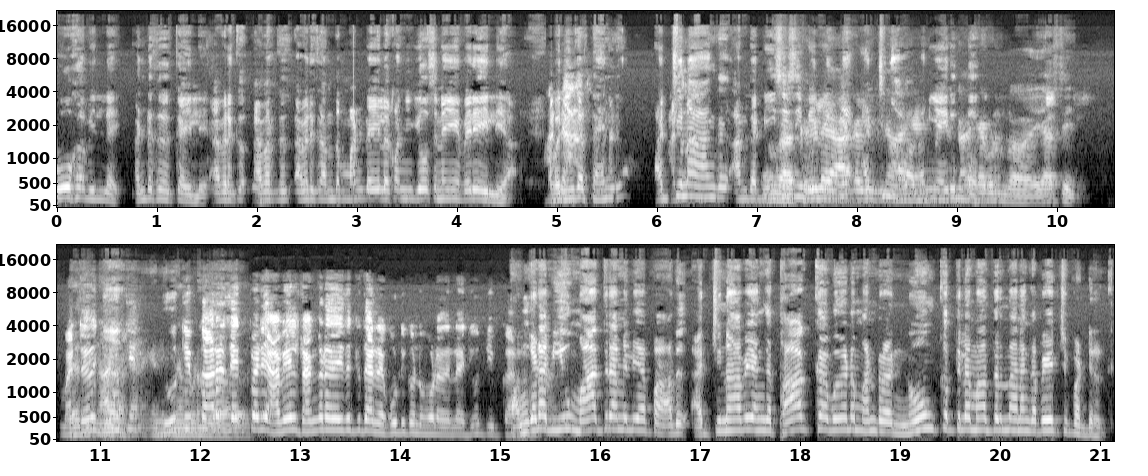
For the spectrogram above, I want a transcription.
போகவில்லை? அண்டு கேட்க இல்லை அவருக்கு அவருக்கு அவருக்கு அந்த மண்டையில கொஞ்சம் யோசனையே வரே இல்லையா நீங்க தனியா அங்க அந்த கூட்டி கொண்டு போனது என்ன? யூடியூப் காரன். அங்கட வியூ மாத்திரம் இல்லையாப்பா அது அர்ஜுனாவை அங்க தாக்க வேணும் என்ற நோக்கத்துல மாத்திரம் தான் அங்க பேச்சுப்பட்டிருக்கு.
